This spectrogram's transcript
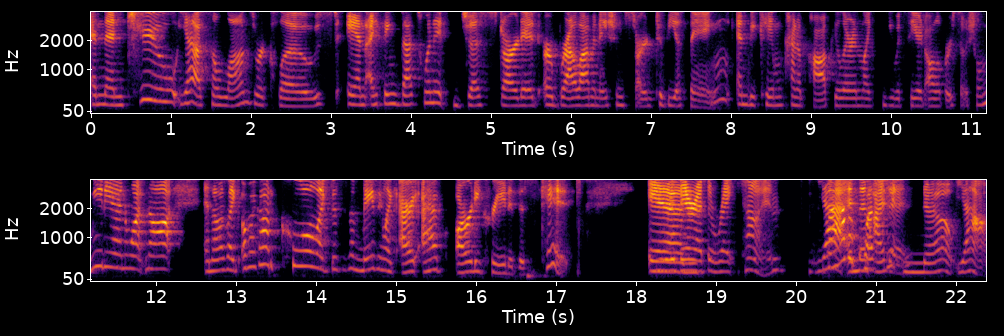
And then two, yeah, salons were closed. And I think that's when it just started, or brow lamination started to be a thing and became kind of popular. And like you would see it all over social media and whatnot. And I was like, oh my God, cool. Like this is amazing. Like I, I have already created this kit. And you were there at the right time yeah and then question. i didn't know yeah.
